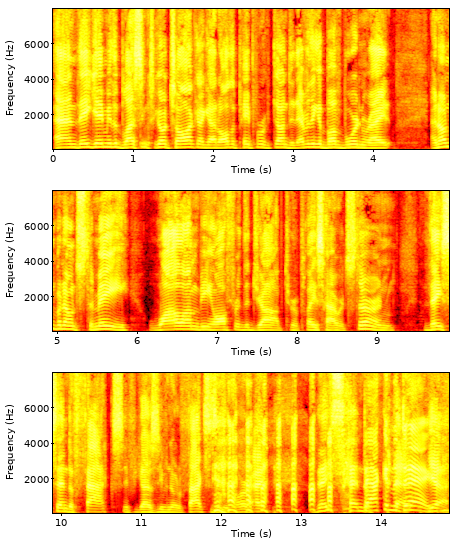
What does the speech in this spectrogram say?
And they gave me the blessing to go talk. I got all the paperwork done, did everything above board and right. And unbeknownst to me, while I'm being offered the job to replace Howard Stern, they send a fax. If you guys even know what a fax is anymore, right? they send a Back in the day. Yeah,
